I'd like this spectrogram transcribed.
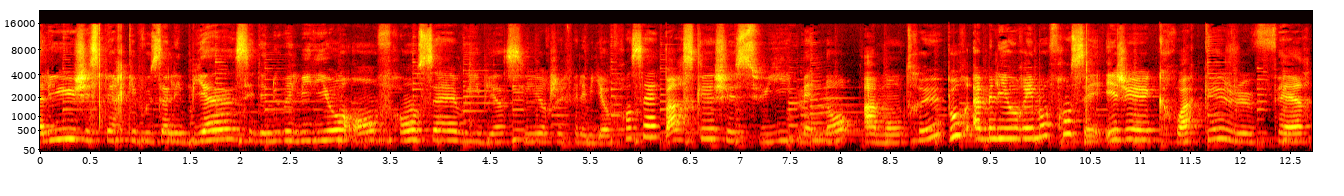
Salut, j'espère que vous allez bien. C'est des nouvelles vidéos en français. Oui, bien sûr, je fais les vidéos en français parce que je suis maintenant à Montreux pour améliorer mon français. Et je crois que je vais faire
